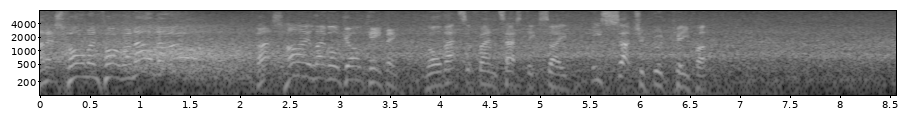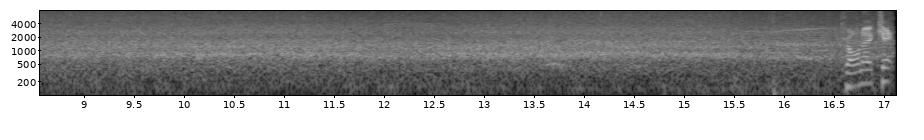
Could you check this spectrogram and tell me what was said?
And it's fallen for Ronaldo. That's high-level goalkeeping. Well, that's a fantastic save. He's such a good keeper. Corner kick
